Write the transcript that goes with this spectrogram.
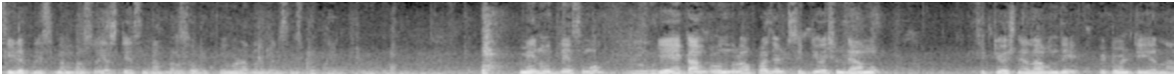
సిడబ్ల్యూసీ మెంబర్స్ ఎస్టీఎస్ మెంబర్స్ మేము కూడా అందరం కలిసి ఇన్స్పెక్ట్ మెయిన్ ఉద్దేశము ఏ కాంప ఇందులో ప్రజెంట్ సిట్యువేషన్ డ్యాము సిట్యువేషన్ ఎలా ఉంది ఎటువంటి ఏమన్నా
